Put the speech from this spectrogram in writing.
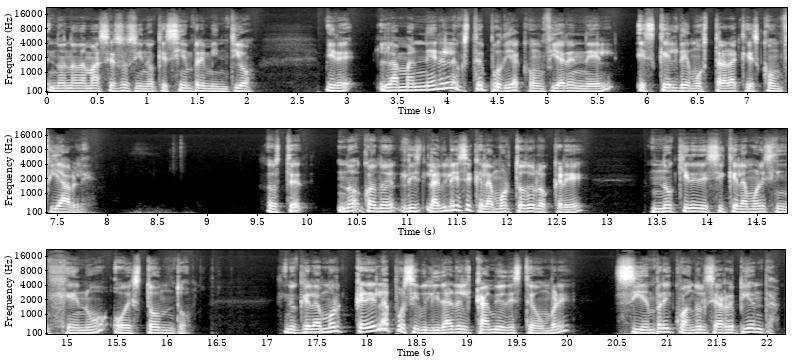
no nada más eso, sino que siempre mintió. Mire, la manera en la que usted podía confiar en él es que él demostrara que es confiable. Usted, no, cuando la Biblia dice que el amor todo lo cree, no quiere decir que el amor es ingenuo o es tonto, sino que el amor cree la posibilidad del cambio de este hombre siempre y cuando él se arrepienta.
